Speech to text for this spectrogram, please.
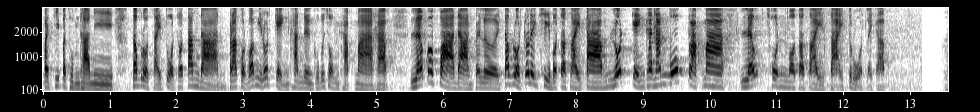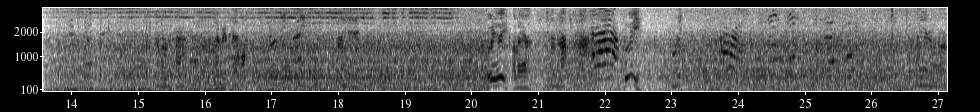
ไปที่ปทุมธานีตำรวจสายตรวจเขาตั้งด่าน ปรากฏว่ามีรถเก๋งคันหนึ่งคุณผู้ชมขับมาครับ แล้วก็ฝ่าด่านไปเลยตำรวจก็เลยขี่มอเตอร์ไซค์ตาม รถเก๋งคันนั้นวกกลับมา แล้วชนมอเตอร์ไซค์สายตรวจเลยครับระวังปะไม่ไม่แต่วะเอาเถอะเฮ้ยเฮ้ยอะไรอะชนละละอะไรอะเฮ้ยเฮ้ย อะไร ไม่รู้อะ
